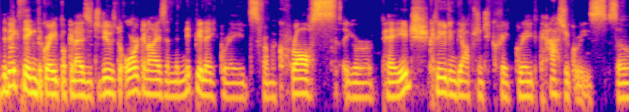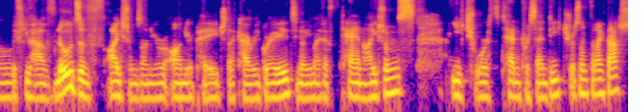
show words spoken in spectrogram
the big thing the gradebook allows you to do is to organize and manipulate grades from across your page, including the option to create grade categories. So if you have loads of items on your on your page that carry grades, you know, you might have 10 items, each worth 10% each or something like that.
